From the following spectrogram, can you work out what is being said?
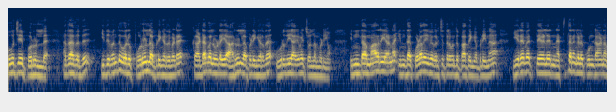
பூஜை பொருளில் அதாவது இது வந்து ஒரு பொருள் அப்படிங்கிறத விட கடவுளுடைய அருள் அப்படிங்கிறத உறுதியாகவே சொல்ல முடியும். இந்த மாதிரியான இந்த குலதெய்வ விருட்சத்தில் வந்து பார்த்தீங்க அப்படின்னா இருபத்தேழு நட்சத்திரங்களுக்கு உண்டான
